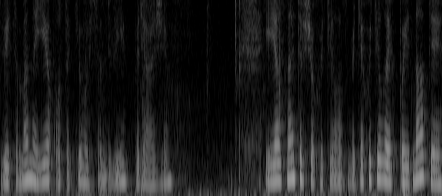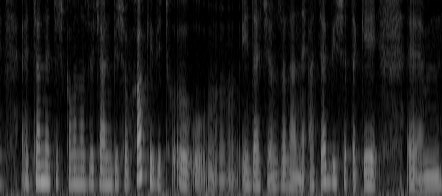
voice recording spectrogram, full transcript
Дивіться, в мене є отакі ось дві пряжі. І я знаєте, що хотіла зробити? Я хотіла їх поєднати. Е, Ця ниточка, вона, звичайно, більше в хаки від, е, у- іде, чим зелений, а ця більше такий, ем,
